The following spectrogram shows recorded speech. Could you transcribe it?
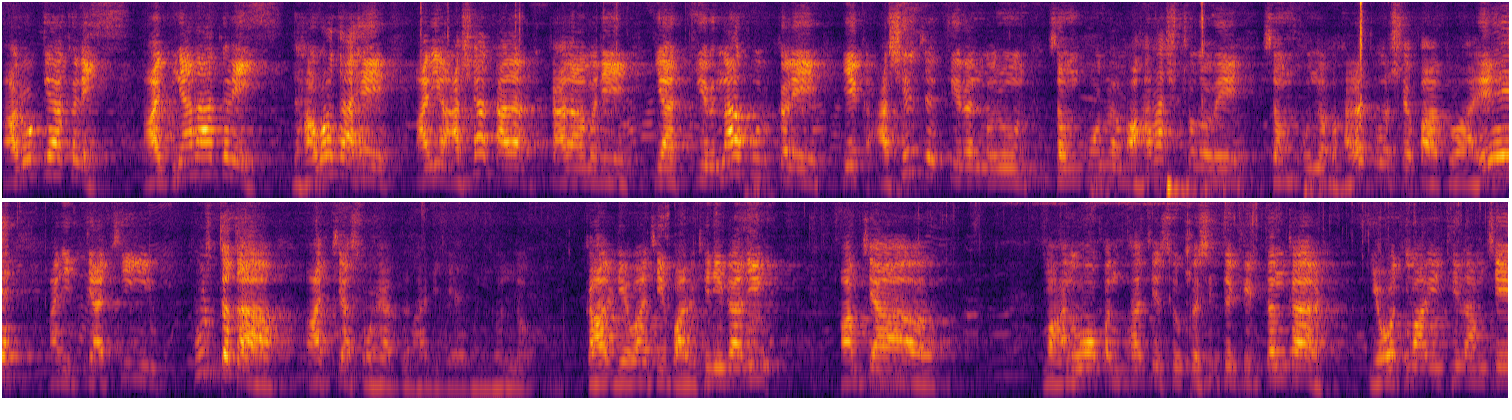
आरोग्याकडे अज्ञानाकडे धावत आहे आणि अशा काळा काळामध्ये या किरणापूरकडे एक असेच किरण म्हणून संपूर्ण महाराष्ट्र नव्हे संपूर्ण भारतवर्ष पाहतो आहे आणि त्याची पूर्तता आजच्या सोहळ्यात झालेली आहे बंधूंनो. काल देवाची पालखी निघाली. आमच्या महानुभाव पंथाचे सुप्रसिद्ध कीर्तनकार यवतमाळ येथील आमचे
